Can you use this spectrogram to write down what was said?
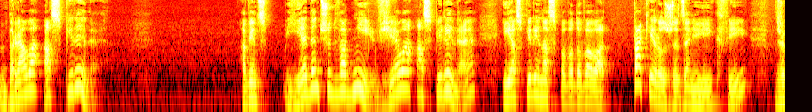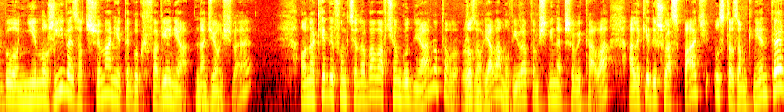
brała aspirynę. A więc jeden czy dwa dni wzięła aspirynę i aspiryna spowodowała takie rozrzedzenie jej krwi, że było niemożliwe zatrzymanie tego krwawienia na dziąśle. Ona kiedy funkcjonowała w ciągu dnia, no to rozmawiała, mówiła, tą ślinę przełykała, ale kiedy szła spać, usta zamknięte,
